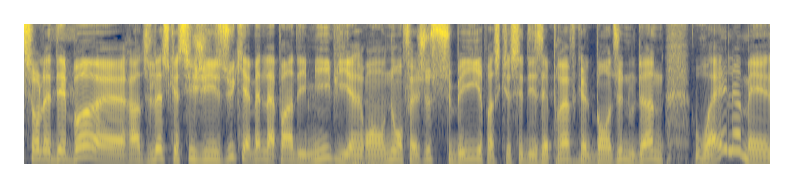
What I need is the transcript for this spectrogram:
sur le débat rendu là, est-ce que c'est Jésus qui amène la pandémie, puis nous on fait juste subir parce que c'est des épreuves que le bon Dieu nous donne. Ouais, là, mais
